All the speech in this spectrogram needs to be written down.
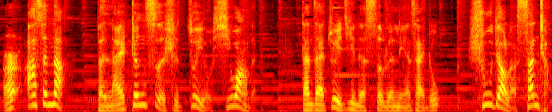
而阿森纳本来争四是最有希望的，但在最近的四轮联赛中输掉了三场，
